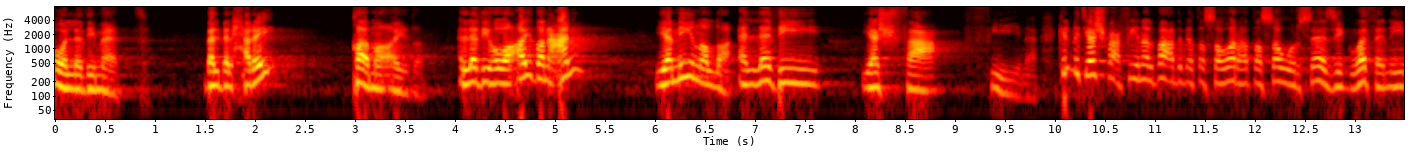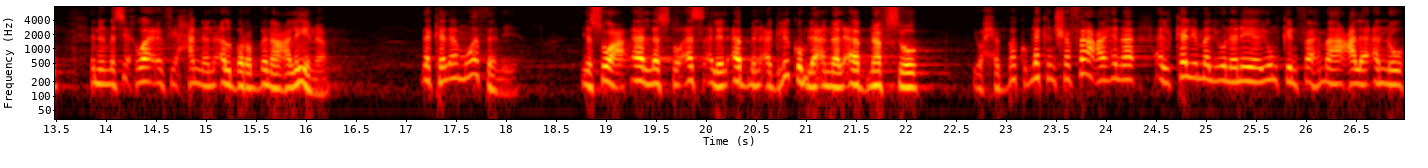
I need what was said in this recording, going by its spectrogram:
هو الذي مات. بل بالحري قام أيضا. الذي هو أيضا عن يمين الله الذي يشفع فينا. كلمة يشفع فينا البعض بيتصورها تصور ساذج وثني أن المسيح واقف يحنن قلب ربنا علينا. ده كلام وثني. يسوع قال لست أسأل الأب من أجلكم لأن الأب نفسه يحبكم. لكن شفاعة هنا الكلمة اليونانية يمكن فهمها على أنه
